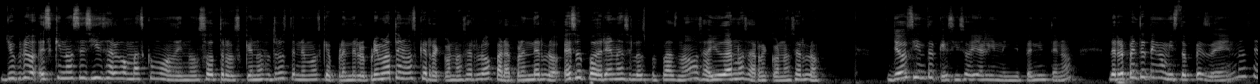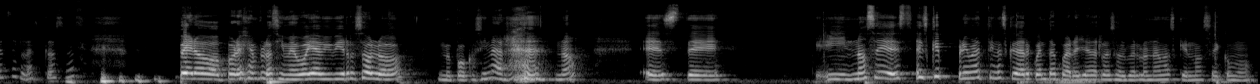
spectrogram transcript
Yo creo, es que no sé si es algo más como de nosotros, que nosotros tenemos que aprenderlo. Primero tenemos que reconocerlo para aprenderlo. Eso podrían hacer los papás, ¿no? O sea, ayudarnos a reconocerlo. Yo siento que sí soy alguien independiente, ¿no? De repente tengo mis topes de no sé hacer las cosas. Pero, por ejemplo, si me voy a vivir solo, me puedo cocinar, ¿no? Este. Y no sé, es, es que primero tienes que dar cuenta para ya resolverlo, nada más que no sé cómo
